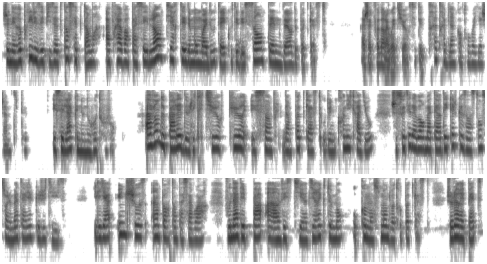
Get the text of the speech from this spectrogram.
Je n'ai repris les épisodes qu'en septembre, après avoir passé l'entièreté de mon mois d'août à écouter des centaines d'heures de podcast à chaque fois dans la voiture. C'était très très bien quand on voyageait un petit peu. Et c'est là que nous nous retrouvons. Avant de parler de l'écriture pure et simple d'un podcast ou d'une chronique radio, je souhaitais d'abord m'attarder quelques instants sur le matériel que j'utilise. Il y a une chose importante à savoir, vous n'avez pas à investir directement au commencement de votre podcast. Je le répète,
